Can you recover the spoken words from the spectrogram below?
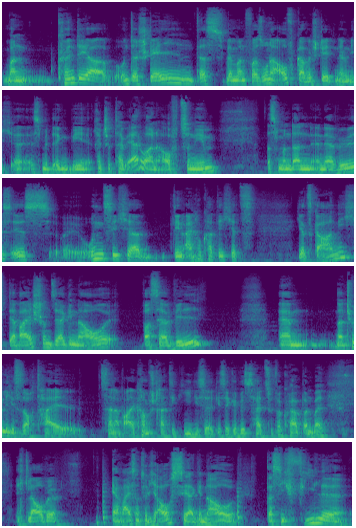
man könnte ja unterstellen, dass wenn man vor so einer Aufgabe steht, nämlich äh, es mit irgendwie Recep Tayyip Erdogan aufzunehmen, dass man dann nervös ist, äh, unsicher. Den Eindruck hatte ich jetzt, jetzt gar nicht. Der weiß schon sehr genau, was er will. Ähm, natürlich ist es auch Teil seiner Wahlkampfstrategie, diese, diese Gewissheit zu verkörpern, weil ich glaube, er weiß natürlich auch sehr genau, dass sich viele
